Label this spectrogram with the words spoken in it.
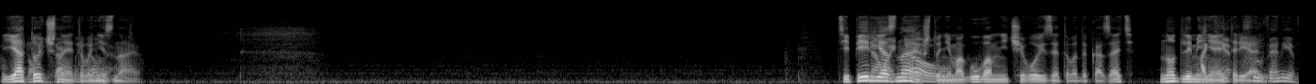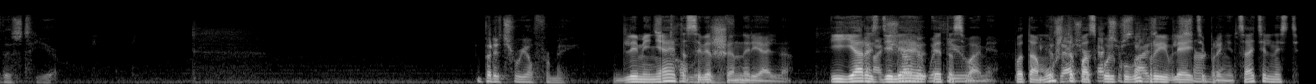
Я точно этого не знаю. Теперь я знаю, что не могу вам ничего из этого доказать, но для меня это реально. Для меня это совершенно реально. И я разделяю это с вами, потому что поскольку вы проявляете проницательность,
